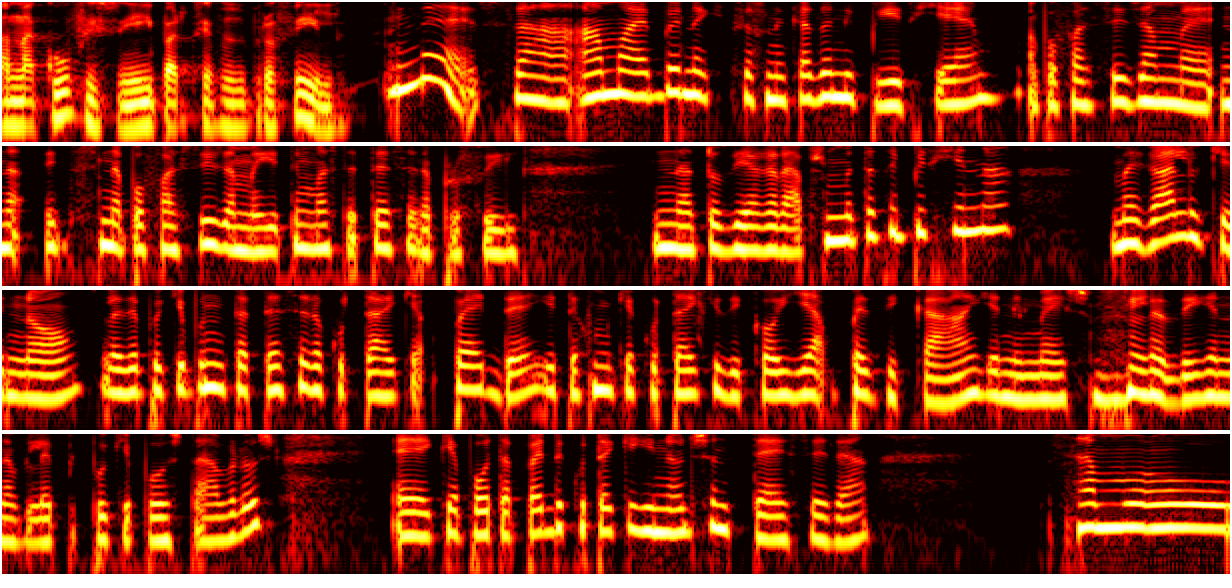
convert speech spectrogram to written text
ανακούφιση η ύπαρξη αυτού του προφίλ. ναι, θα, άμα έμπαινε και ξαφνικά δεν υπήρχε, αποφασίζαμε, να, συναποφασίζαμε γιατί είμαστε τέσσερα προφίλ, να το διαγράψουμε, μετά θα υπήρχε ένα μεγάλο κενό, δηλαδή από εκεί που είναι τα τέσσερα κουτάκια, πέντε, γιατί έχουμε και κουτάκι ειδικό για παιδικά, για animation δηλαδή, για να βλέπει που και πώς ο Σταύρος, ε, και από τα πέντε κουτάκια γινόντουσαν τέσσερα, θα μου,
